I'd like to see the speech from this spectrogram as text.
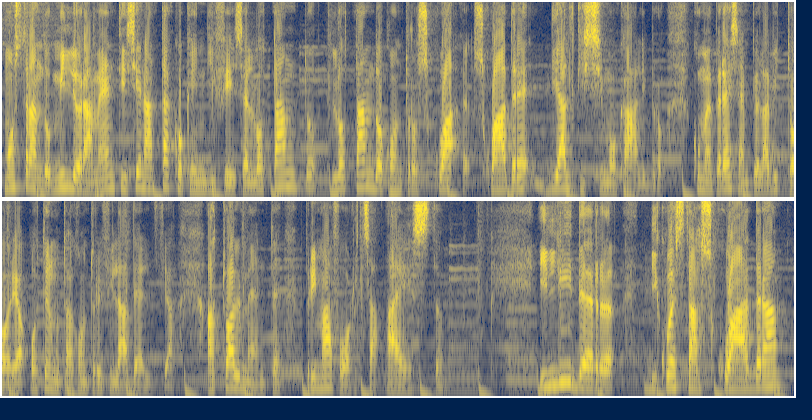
mostrando miglioramenti sia in attacco che in difesa, lottando, lottando contro squa- squadre di altissimo calibro, come per esempio la vittoria ottenuta contro i Philadelphia, attualmente prima forza a est. Il leader di questa squadra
